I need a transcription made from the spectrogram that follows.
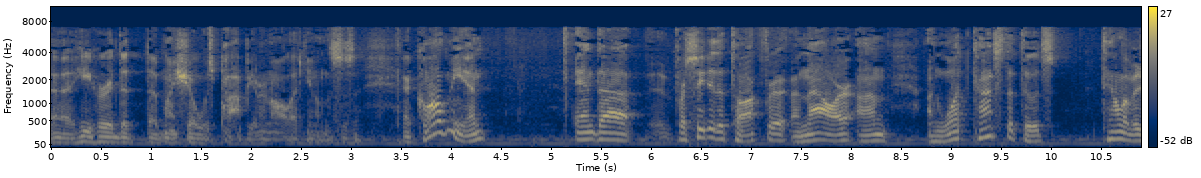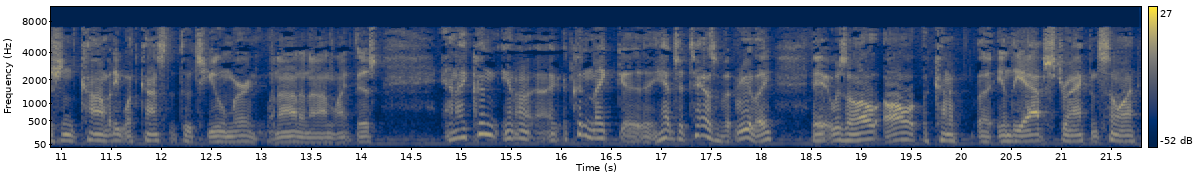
uh, he heard that uh, my show was popular and all that. You know, this is a, uh, called me in and uh, proceeded to talk for an hour on on what constitutes television comedy, what constitutes humor, and went on and on like this. And I couldn't, you know, I couldn't make uh, heads or tails of it really. It was all, all kind of uh, in the abstract and so on.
